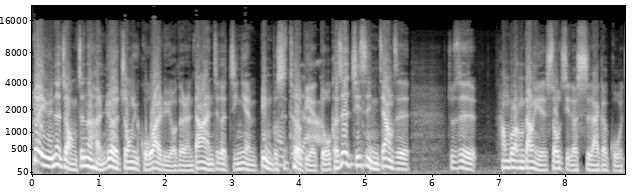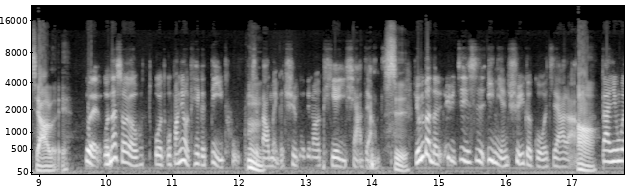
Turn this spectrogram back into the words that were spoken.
对于那种真的很热衷于国外旅游的人，当然这个经验并不是特别多。可是其实你这样子，就是夯不啷当也收集了十来个国家了耶。对我那时候有我我房间有贴个地图，嗯就是把我每个去过的地方都贴一下这样子。是原本的预计是一年去一个国家啦，啊，但因为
